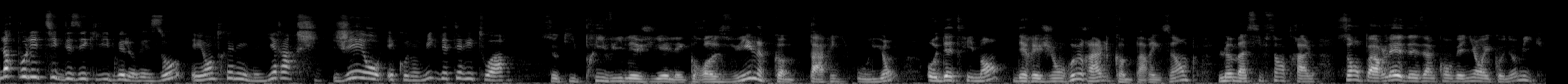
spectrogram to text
Leur politique déséquilibrait le réseau et entraînait une hiérarchie géo-économique des territoires. Ce qui privilégiait les grosses villes comme Paris ou Lyon au détriment des régions rurales comme par exemple le Massif central, sans parler des inconvénients économiques.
